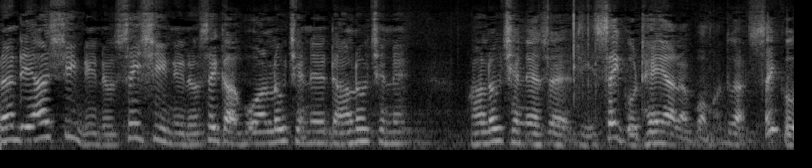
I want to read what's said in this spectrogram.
နန္တရားရှိနေလို့စိတ်ရှိနေလို့စိတ်ကဟိုဟာလှုပ်ချင်တယ်ဒါလှုပ်ချင်တယ်ဘာလှုပ်ချင်တယ်ဆိုရယ်ဒီစိတ်ကိုထိန်းရတာပေါ့မှာသူကစိတ်ကို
